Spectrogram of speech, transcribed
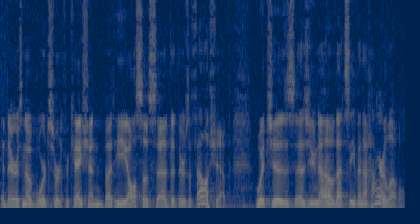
there is no board certification, but he also said that there's a fellowship, which is, as you know, that's even a higher level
